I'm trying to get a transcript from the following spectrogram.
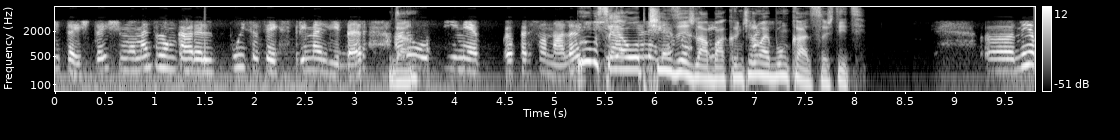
citește și în momentul în care îl pui să se exprime liber, Da. are o opinie uh, personală. Nu și să ia acele 8,50 la eleve- bac, în cel mai bun caz, să știți. Uh, nu e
